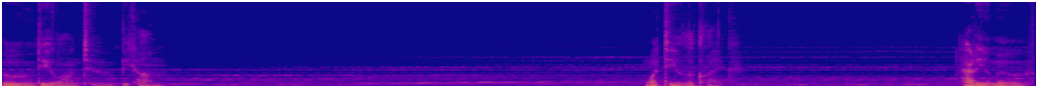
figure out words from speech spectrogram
Who do you want to become? What do you look like? How do you move?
